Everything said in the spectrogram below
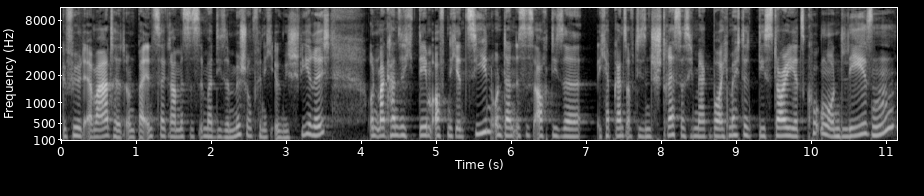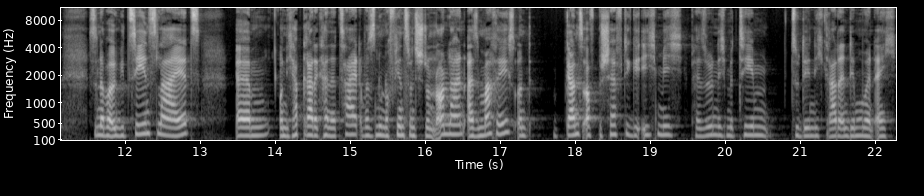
gefühlt erwartet. Und bei Instagram ist es immer diese Mischung, finde ich irgendwie schwierig. Und man kann sich dem oft nicht entziehen. Und dann ist es auch diese, ich habe ganz oft diesen Stress, dass ich merke, boah, ich möchte die Story jetzt gucken und lesen. Es sind aber irgendwie zehn Slides. Ähm, und ich habe gerade keine Zeit, aber es ist nur noch 24 Stunden online, also mache ich es und ganz oft beschäftige ich mich persönlich mit Themen, zu denen ich gerade in dem Moment eigentlich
